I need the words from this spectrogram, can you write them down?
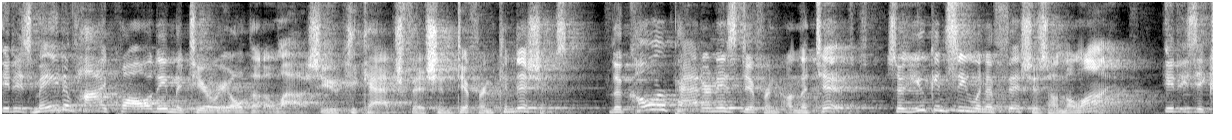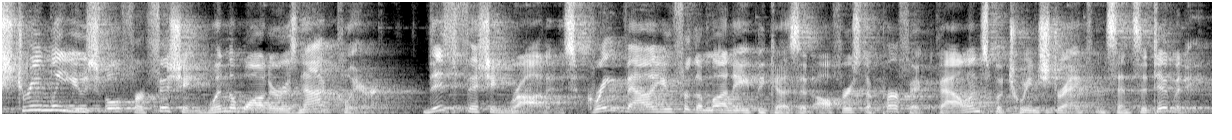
It is made of high quality material that allows you to catch fish in different conditions. The color pattern is different on the tip, so you can see when a fish is on the line. It is extremely useful for fishing when the water is not clear. This fishing rod is great value for the money because it offers the perfect balance between strength and sensitivity.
